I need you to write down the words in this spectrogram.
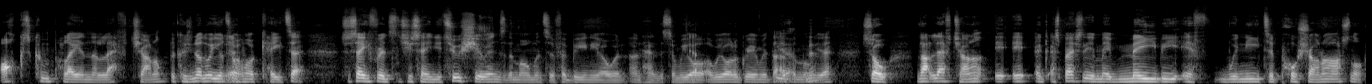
Ox can play in the left channel because you know the way you're talking about Keita. So say for instance you're saying you're two shoe-ins at the moment of Fabinho and, and Henderson. We all are we all agreeing with that at the moment? Yeah. So that left channel, it, it, especially maybe maybe if we need to push on Arsenal,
